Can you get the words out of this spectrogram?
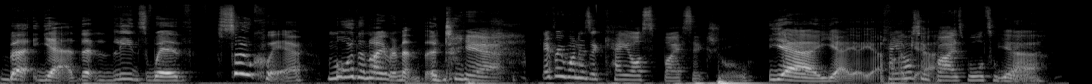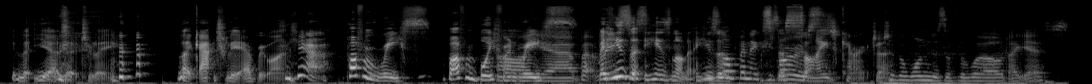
but yeah, that leads with so queer, more than I remembered. yeah. Everyone is a chaos bisexual. Yeah, yeah, yeah, yeah. fuck Chaos yeah. who buys wall to wall. Yeah, Li- yeah, literally. like actually everyone, Yeah. apart from Rhys, apart from boyfriend Oh, Rhys. yeah, but but Rhys he's is- a, he's not a, he's, he's a, not been he's a exposed side character. To the wonders of the world, I guess.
